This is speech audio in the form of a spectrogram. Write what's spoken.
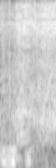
you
